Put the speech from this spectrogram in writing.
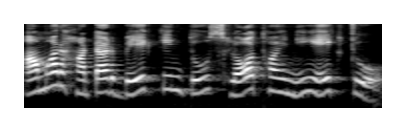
আমার হাঁটার বেগ কিন্তু স্লথ হয়নি একটুও।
